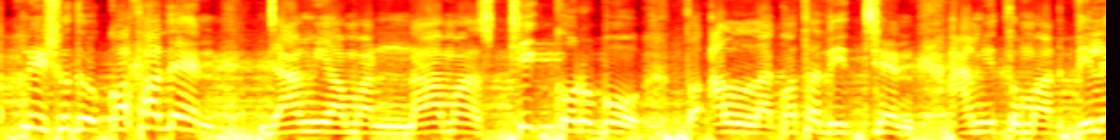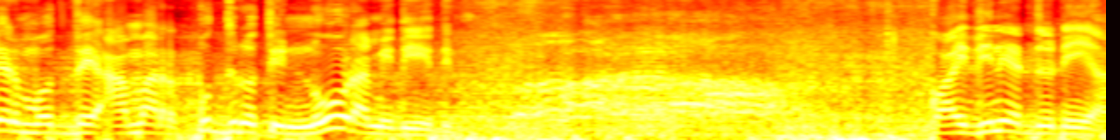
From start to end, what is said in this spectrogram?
আপনি শুধু কথা দেন যে আমি আমার নামাজ ঠিক করব, তো আল্লাহ কথা দিচ্ছেন, আমি তোমার দিলের মধ্যে আমার কুদরতি নূর আমি দিয়ে দিব। কয়দিনের দুনিয়া?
